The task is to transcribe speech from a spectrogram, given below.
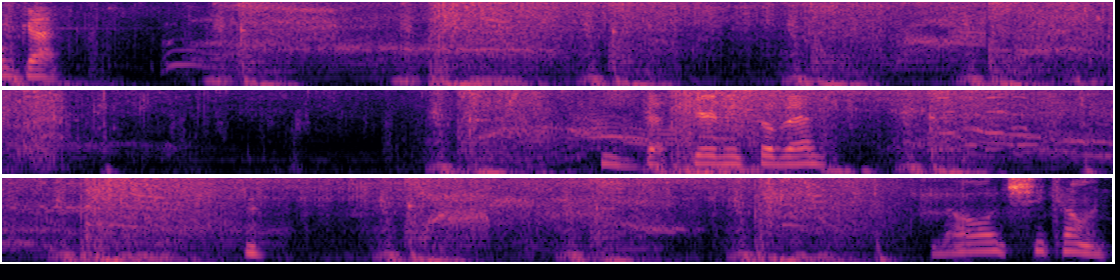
Oh god. Jesus, that scared me so bad. Is she coming?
